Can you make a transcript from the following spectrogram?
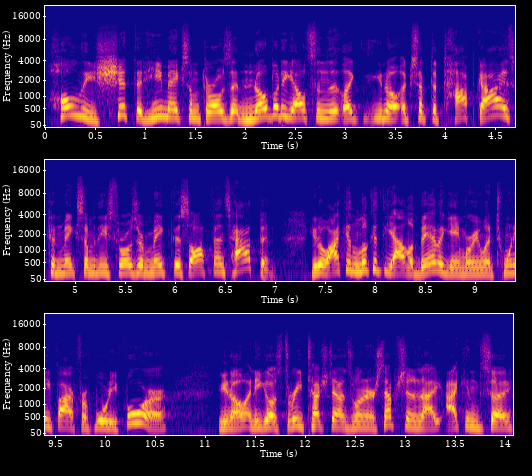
holy shit that he makes some throws that nobody else in the like you know except the top guys can make some of these throws or make this offense happen you know i can look at the alabama game where he went 25 for 44 you know, and he goes three touchdowns, one interception, and I, I can say,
